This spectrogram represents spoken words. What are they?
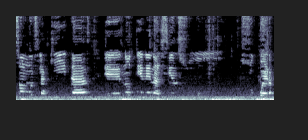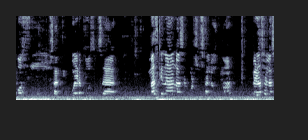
son muy flaquitas, eh, no tienen al 100 su, su cuerpo, sus anticuerpos, o sea, más que nada lo hacen por su salud, ¿no? Pero se los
